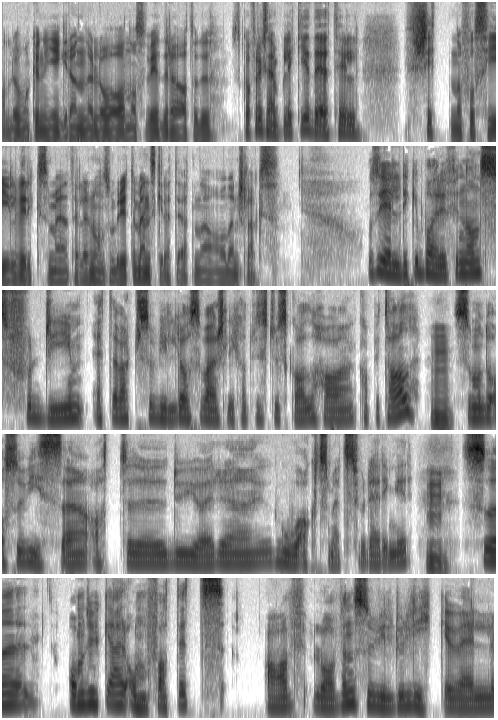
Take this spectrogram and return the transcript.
handler jo om å kunne gi grønne lån osv., og, og at du skal eksempel ikke gi det til skitten og fossil virksomhet eller noen som bryter menneskerettighetene og den slags. Og så gjelder det ikke bare finans, fordi etter hvert så vil det også være slik at hvis du skal ha kapital, mm. så må du også vise at uh, du gjør uh, gode aktsomhetsvurderinger. Mm. Så om du ikke er omfattet av loven, så vil du likevel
